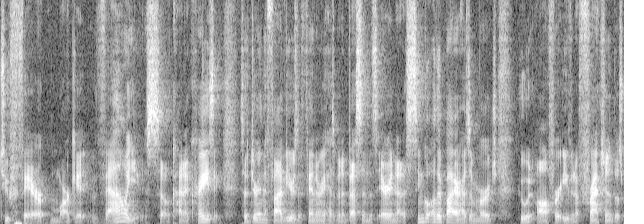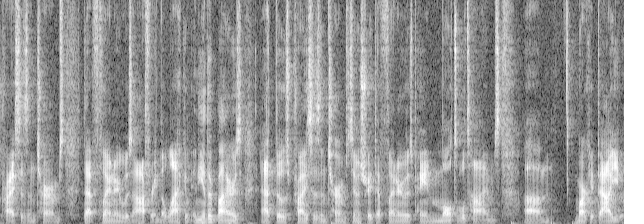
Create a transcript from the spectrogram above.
to fair market values. So kind of crazy. So during the five years that Flannery has been invested in this area, not a single other buyer has emerged who would offer even a fraction of those prices and terms that Flannery was offering. The lack of any other buyers at those prices and terms demonstrate that Flannery was paying multiple times um, market value.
